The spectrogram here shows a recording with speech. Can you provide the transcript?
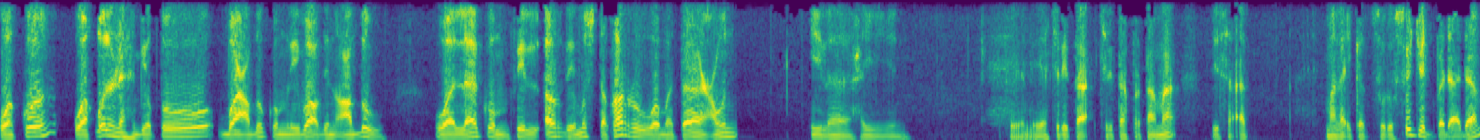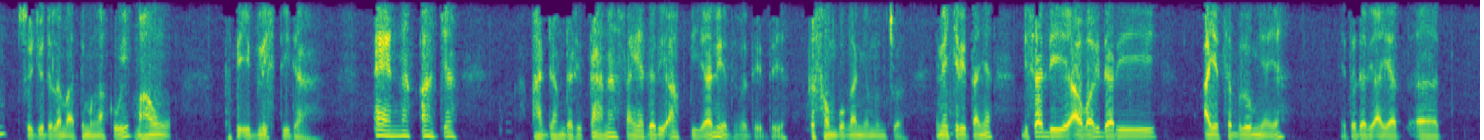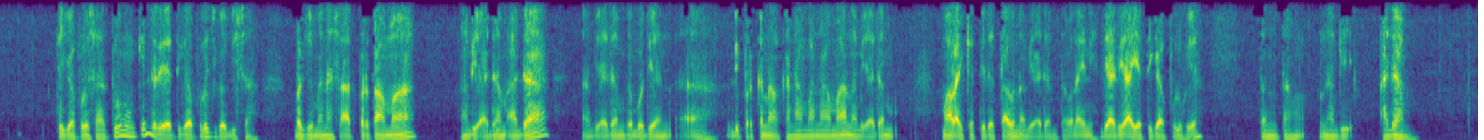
وقل وقلنا اهبطوا بعضكم لبعض عدو walakum fil ardi mustaqarru wa mata'un ilahin. Ini ya cerita cerita pertama di saat malaikat suruh sujud pada Adam, sujud dalam arti mengakui mau, tapi iblis tidak. Enak aja. Adam dari tanah, saya dari api ya nih seperti itu ya. Kesombongannya muncul. Ini ceritanya bisa diawali dari ayat sebelumnya ya. Itu dari ayat eh, 31 mungkin dari ayat 30 juga bisa. Bagaimana saat pertama Nabi Adam ada, Nabi Adam kemudian uh, diperkenalkan nama-nama Nabi Adam malaikat tidak tahu Nabi Adam tahu. Nah ini dari ayat 30 ya tentang Nabi Adam.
